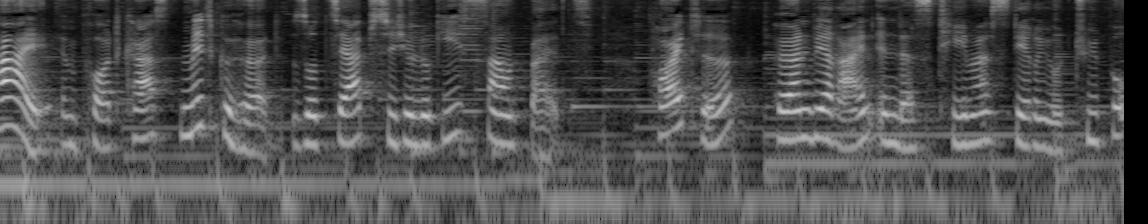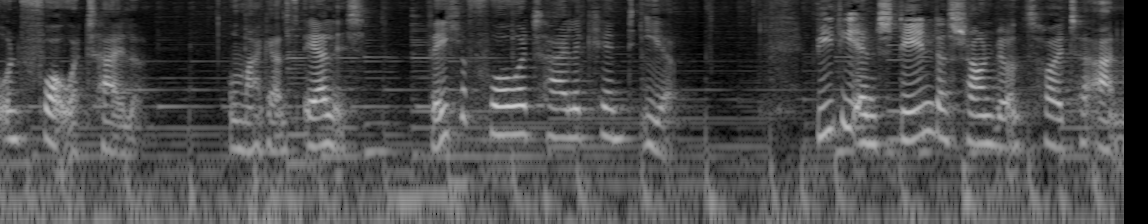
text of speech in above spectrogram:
Hi im Podcast Mitgehört Sozialpsychologie Soundbites. Heute hören wir rein in das Thema Stereotype und Vorurteile. Und mal ganz ehrlich, welche Vorurteile kennt ihr? Wie die entstehen, das schauen wir uns heute an.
